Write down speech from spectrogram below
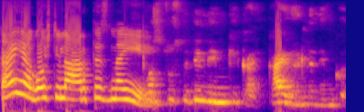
काय या गोष्टीला अर्थच नाहीये. वस्तुस्थिती नेमकी काय? काय घडलं नेमकं?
